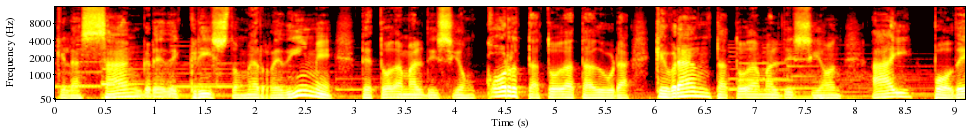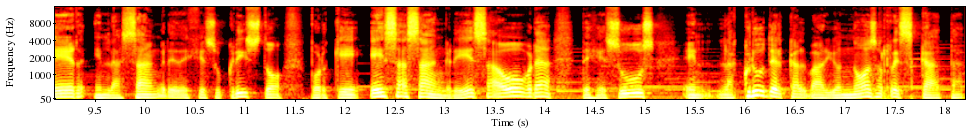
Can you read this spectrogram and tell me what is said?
que la sangre de Cristo me redime de toda maldición, corta toda atadura, quebranta toda maldición. Hay poder en la sangre de Jesucristo, porque esa sangre, esa obra de Jesús en la cruz del Calvario nos rescata,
